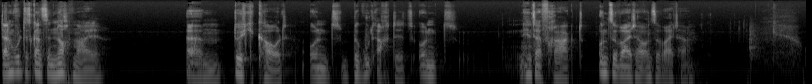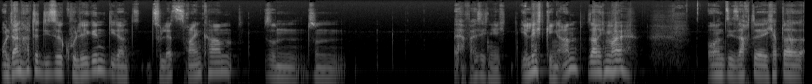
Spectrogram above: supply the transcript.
Dann wurde das Ganze nochmal ähm, durchgekaut und begutachtet und hinterfragt und so weiter und so weiter. Und dann hatte diese Kollegin, die dann zuletzt reinkam, so ein, so ein, ja, weiß ich nicht, ihr Licht ging an, sag ich mal. Und sie sagte, ich habe da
